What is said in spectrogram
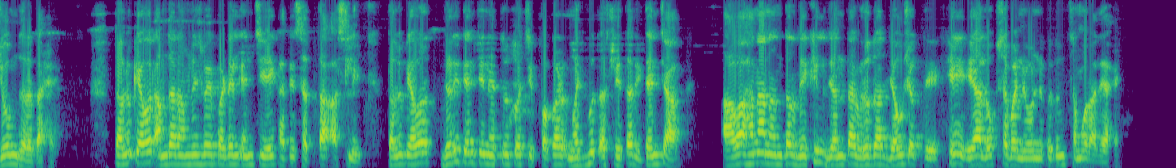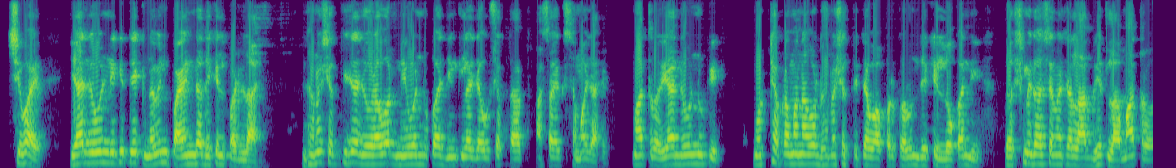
जोम धरत आहे. तालुक्यावर आमदार अमरीशभाई पटेल यांची एक हाती सत्ता असली तालुक्यावर जरी त्यांची नेतृत्वाची पकड मजबूत असली तरी त्यांच्या आवाहनानंतर देखील जनता विरोधात जाऊ शकते हे या लोकसभा निवडणुकीतून समोर आले आहे. शिवाय या निवडणुकीत एक नवीन पायंडा देखील पडला आहे. धनशक्तीच्या जोरावर निवडणुका जिंकल्या जाऊ शकतात असा एक समज आहे. मात्र या निवडणुकीत मोठ्या प्रमाणावर धनशक्तीचा वापर करून देखील लोकांनी लक्ष्मी दर्शनाचा लाभ घेतला मात्र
